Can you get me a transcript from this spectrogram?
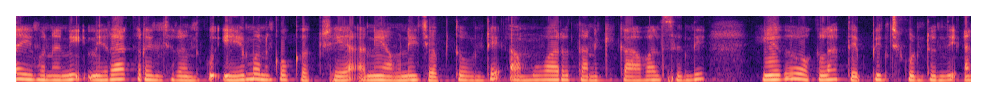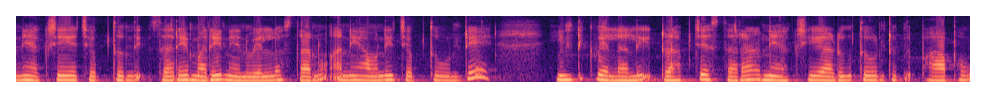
ఇవ్వనని నిరాకరించినందుకు ఏమనుకో అక్షయ అని అవని చెప్తూ ఉంటే అమ్మవారు తనకి కావాల్సింది ఏదో ఒకలా తెప్పించుకుంటుంది అని అక్షయ చెప్తుంది. సరే మరి నేను వెళ్ళొస్తాను అని అవని చెప్తూ ఉంటే ఇంటికి వెళ్ళాలి డ్రాప్ చేస్తారా అని అక్షయ అడుగుతూ ఉంటుంది. పాపం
